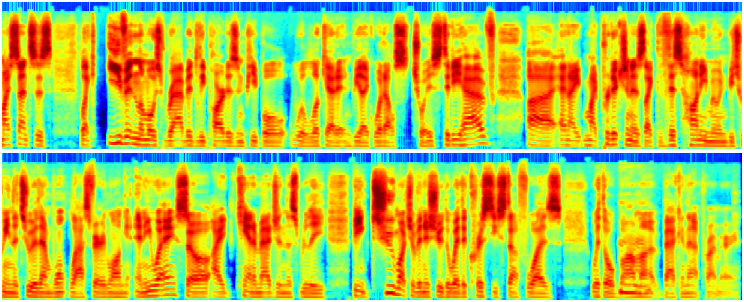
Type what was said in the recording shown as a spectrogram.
My sense is like even the most rabidly partisan people will look at it and be like, "What else choice did he have?" Uh, and I, my prediction is like this honeymoon between the two of them won't last very long anyway. So I can't imagine this really being too much of an issue the way the Christie stuff was with Obama back in that primary.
